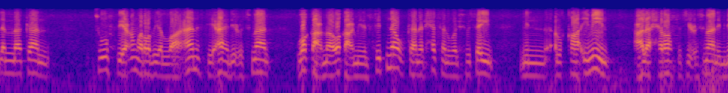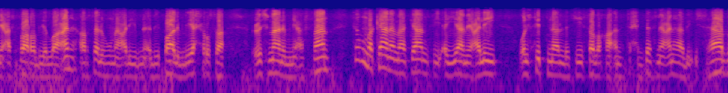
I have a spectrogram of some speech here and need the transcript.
لما كان توفي عمر رضي الله عنه في عهد عثمان وقع ما وقع من الفتنة وكان الحسن والحسين من القائمين على حراسة عثمان بن عفان رضي الله عنه. أرسلهما علي بن أبي طالب ليحرس عثمان بن عفان. ثم كان ما كان في أيام علي والفتنة التي سبق أن تحدثنا عنها بإسهاب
